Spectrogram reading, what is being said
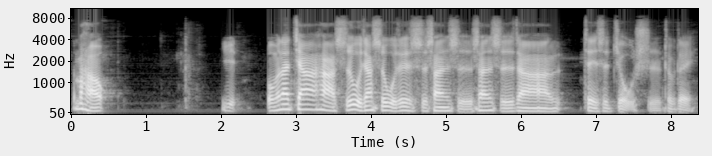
那么好，一我们来加哈，十五加十五这是三十，三十加这里是九十，对不对？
